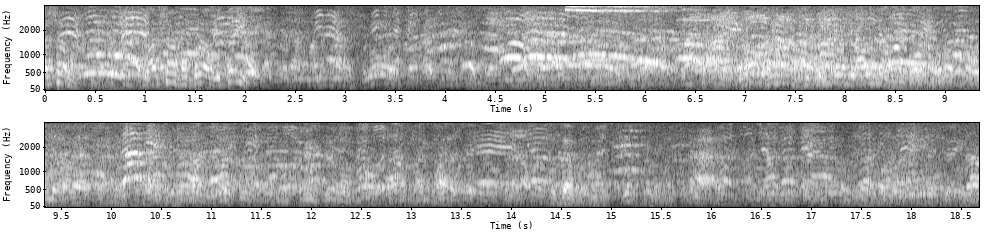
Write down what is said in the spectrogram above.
Așa, mă. Așa, mă, bravo, dă-i! Să dea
